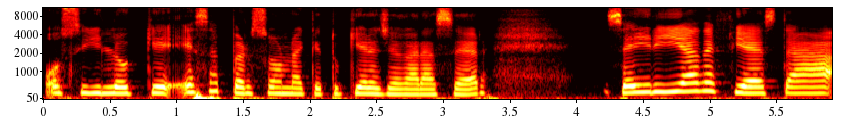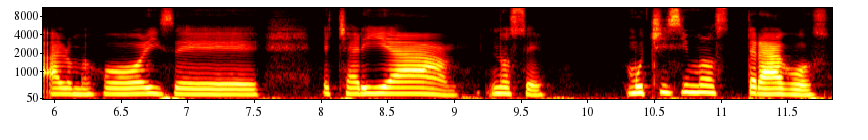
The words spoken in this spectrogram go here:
o si lo que esa persona que tú quieres llegar a ser se iría de fiesta a lo mejor y se echaría, no sé, muchísimos tragos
